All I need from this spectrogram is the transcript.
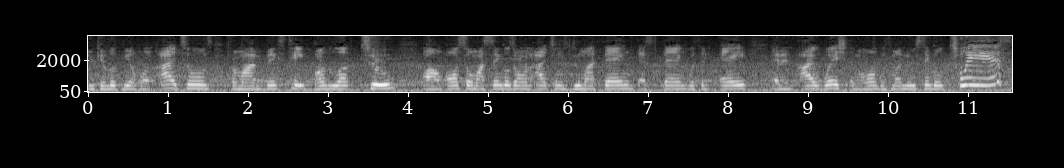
You can look me up on iTunes for my mixtape Bundle Up 2. Um, also, my singles are on iTunes. Do My Thing. That's Thing with an A. And then I Wish, and along with my new single Twist.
